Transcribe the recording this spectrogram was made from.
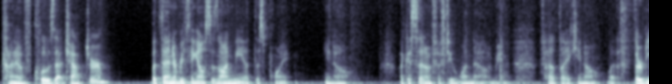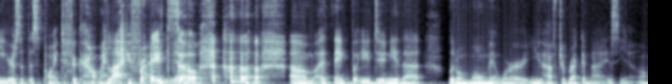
kind of close that chapter. But then everything else is on me at this point, you know. Like I said, I'm 51 now. I mean, I've had like, you know, what, 30 years at this point to figure out my life, right? So um, I think, but you do need that little moment where you have to recognize, you know,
